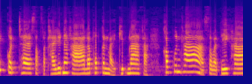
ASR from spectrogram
ค์กดแชร์ Subscribe ด้วยนะคะ แล้วพบกันใหม่คลิปหน้าค่ะ ขอบคุณค่ะ สวัสดีค่ะ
